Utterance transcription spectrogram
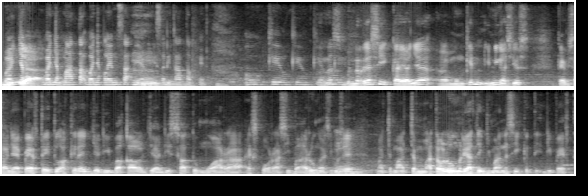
banyak iya, banyak mata, banyak lensa yang bisa ditatap ya. Oke oke oke. Karena sebenarnya sih kayaknya eh, mungkin ini nggak sih? Kayak misalnya PFT itu akhirnya jadi bakal jadi satu muara eksplorasi baru nggak sih? Maksudnya macem-macem. Atau lu melihatnya gimana sih keti- di PFT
